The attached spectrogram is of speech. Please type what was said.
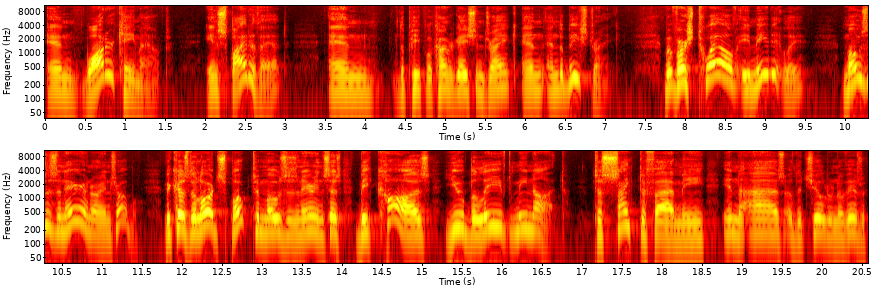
And water came out in spite of that and the people, congregation drank, and, and the beast drank. But verse 12, immediately, Moses and Aaron are in trouble. Because the Lord spoke to Moses and Aaron and says, Because you believed me not to sanctify me in the eyes of the children of Israel.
